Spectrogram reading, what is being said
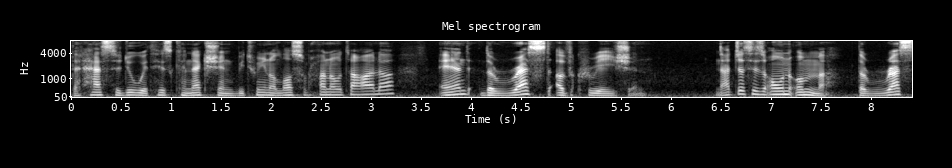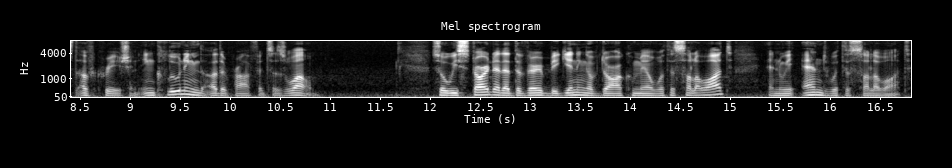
that has to do with his connection between Allah subhanahu wa ta'ala and the rest of creation not just his own ummah the rest of creation, including the other prophets as well. So we started at the very beginning of Dua Kumail with the salawat and we end with the salawat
